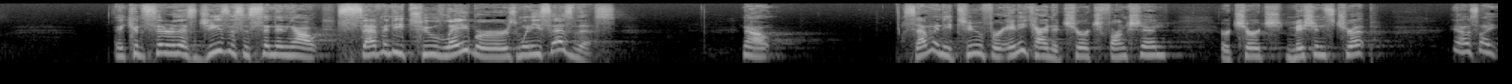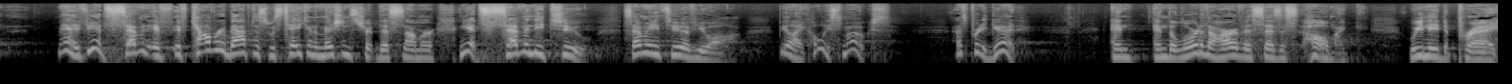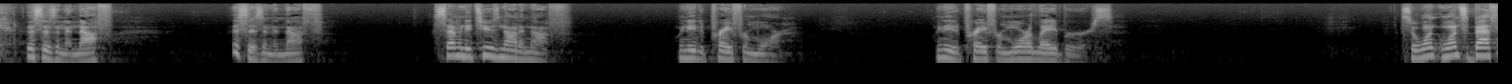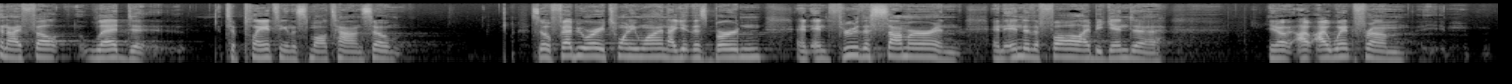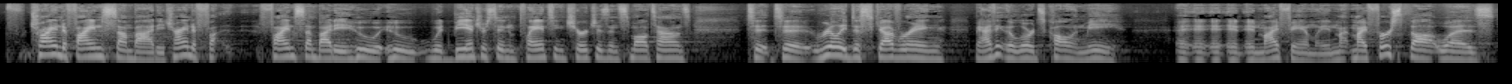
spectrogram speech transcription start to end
And consider this Jesus is sending out 72 laborers when he says this. Now, 72 for any kind of church function or church missions trip. You know, it's like, man, if you had seven, if, if Calvary Baptist was taking a missions trip this summer and you had 72, 72 of you all, be like, holy smokes, that's pretty good. And, and the Lord of the harvest says, oh my, we need to pray. This isn't enough. This isn't enough. 72 is not enough. We need to pray for more. We need to pray for more laborers. So once Beth and I felt led to, to planting in the small town, so so February 21, I get this burden, and, and through the summer and, and into the fall, I begin to, you know, I, I went from trying to find somebody, trying to fi- find somebody who, who would be interested in planting churches in small towns to, to really discovering, man, I think the Lord's calling me and, my family. And my, my first thought was,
